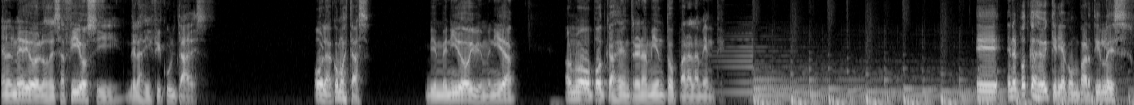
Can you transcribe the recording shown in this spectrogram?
en el medio de los desafíos y de las dificultades? Hola, ¿cómo estás? Bienvenido y bienvenida a un nuevo podcast de entrenamiento para la mente. Eh, en el podcast de hoy quería compartirles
